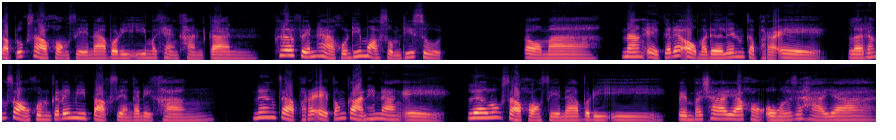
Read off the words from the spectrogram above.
กับลูกสาวของเสนาบดีอีมาแข่งขันกัน เพื่อเฟ้นหาคนที่เหมาะสมที่สุด ต่อมานางเอกก็ได้ออกมาเดินเล่นกับพระเอก และทั้งสองคนก็ได้มีปากเสียงกันอีกครั้ง เนื่องจากพระเอกต้องการให้นางเอกเลือกลูกสาวของเสนาบดีอี เป็นพระชายาขององค์รัชทายาท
